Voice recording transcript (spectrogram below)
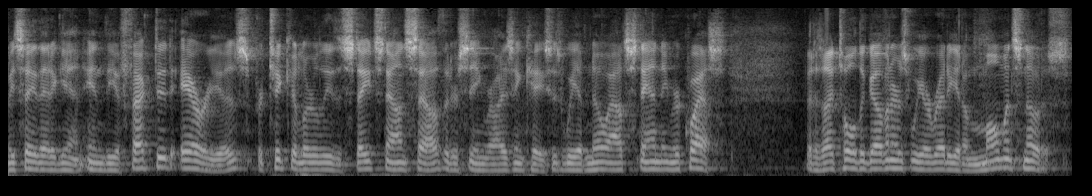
me say that again. In the affected areas, particularly the states down south that are seeing rising cases, we have no outstanding requests. But as I told the governors, we are ready at a moment's notice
